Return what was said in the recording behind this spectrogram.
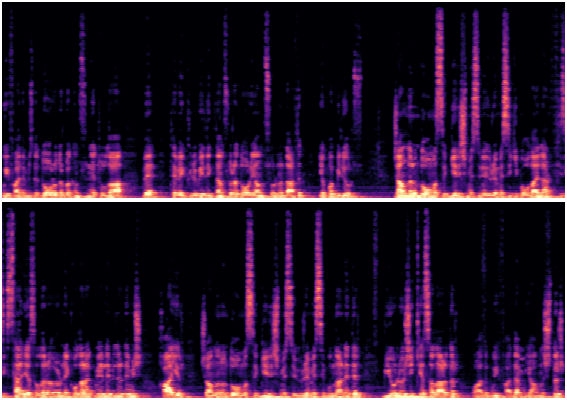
Bu ifademiz de doğrudur. Bakın sünnetullah'a ve tevekkülü bildikten sonra doğru yanlış sorularını da artık yapabiliyoruz. Canlıların doğması, gelişmesi ve üremesi gibi olaylar fiziksel yasalara örnek olarak verilebilir demiş. Hayır, canlının doğması, gelişmesi, üremesi bunlar nedir? Biyolojik yasalardır. O halde bu ifadem yanlıştır.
